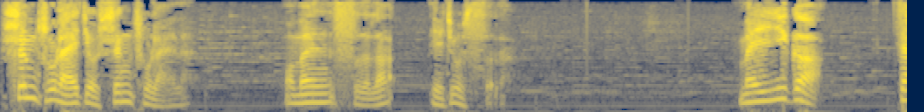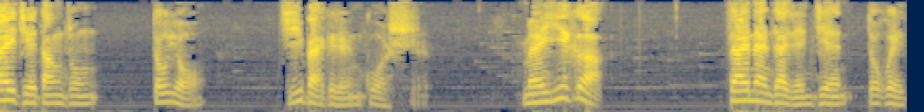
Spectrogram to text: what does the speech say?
生出来就生出来了，我们死了也就死了。每一个灾劫当中都有几百个人过世，每一个灾难在人间都会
